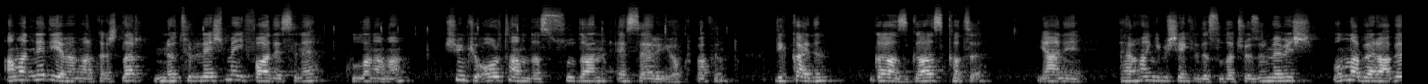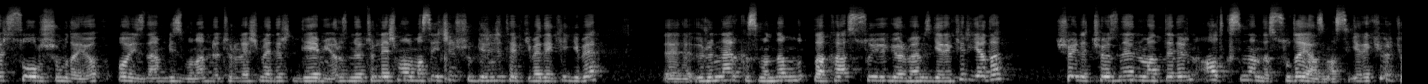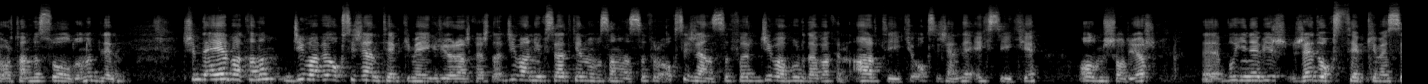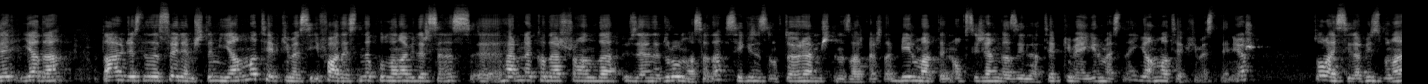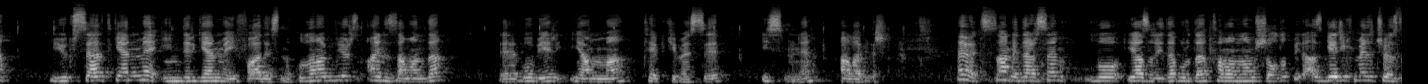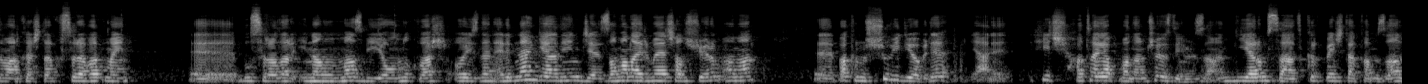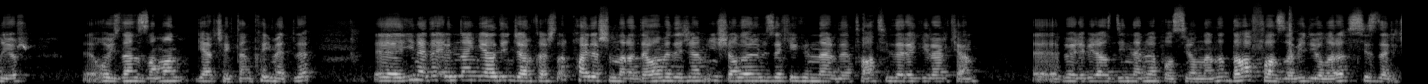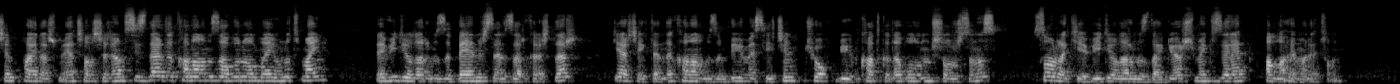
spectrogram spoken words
Ama ne diyemem arkadaşlar? Nötrleşme ifadesini kullanamam. Çünkü ortamda sudan eser yok. Bakın dikkat edin. Gaz, gaz katı. Yani herhangi bir şekilde suda çözülmemiş. Bununla beraber su oluşumu da yok. O yüzden biz buna nötrleşmedir diyemiyoruz. Nötrleşme olması için şu birinci tepkimedeki gibi e, ürünler kısmında mutlaka suyu görmemiz gerekir ya da şöyle çözünen maddelerin alt kısmından da suda yazması gerekiyor ki ortamda su olduğunu bilelim. Şimdi E'ye bakalım. Civa ve oksijen tepkimeye giriyor arkadaşlar. Civanın yükseltgenme basamağı 0, oksijen 0. Civa burada bakın artı 2, oksijen de eksi 2 olmuş oluyor. E, bu yine bir redox tepkimesi ya da daha öncesinde de söylemiştim. Yanma tepkimesi ifadesinde kullanabilirsiniz. Ee, Her ne kadar şu anda üzerinde durulmasa da 8. sınıfta öğrenmiştiniz arkadaşlar. Bir maddenin oksijen gazıyla tepkimeye girmesine yanma tepkimesi deniyor. Dolayısıyla biz buna yükseltgenme, indirgenme ifadesini kullanabiliyoruz. Aynı zamanda e, bu bir yanma tepkimesi ismini alabilir. Evet zannedersem bu yazılıyı da burada tamamlamış olduk. Biraz gecikmeli çözdüm arkadaşlar kusura bakmayın. Ee, bu sıralar inanılmaz bir yoğunluk var. O yüzden elimden geldiğince zaman ayırmaya çalışıyorum ama e, bakın şu video bile yani hiç hata yapmadan çözdüğümüz zaman bir yarım saat 45 dakikamızı alıyor. E, o yüzden zaman gerçekten kıymetli. Ee, yine de elimden geldiğince arkadaşlar paylaşımlara devam edeceğim. İnşallah önümüzdeki günlerde tatillere girerken e, böyle biraz dinlenme pozisyonlarında daha fazla videoları sizler için paylaşmaya çalışacağım. Sizler de kanalımıza abone olmayı unutmayın ve videolarımızı beğenirseniz arkadaşlar gerçekten de kanalımızın büyümesi için çok büyük katkıda bulunmuş olursunuz. Sonraki videolarımızda görüşmek üzere. Allah'a emanet olun.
